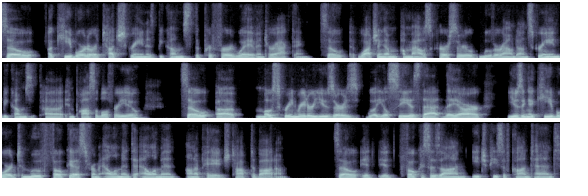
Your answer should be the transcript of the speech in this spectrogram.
So a keyboard or a touch screen is becomes the preferred way of interacting. So watching a, a mouse cursor move around on screen becomes uh, impossible for you. So uh, most screen reader users, what you'll see is that they are using a keyboard to move focus from element to element on a page, top to bottom. So it it focuses on each piece of content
